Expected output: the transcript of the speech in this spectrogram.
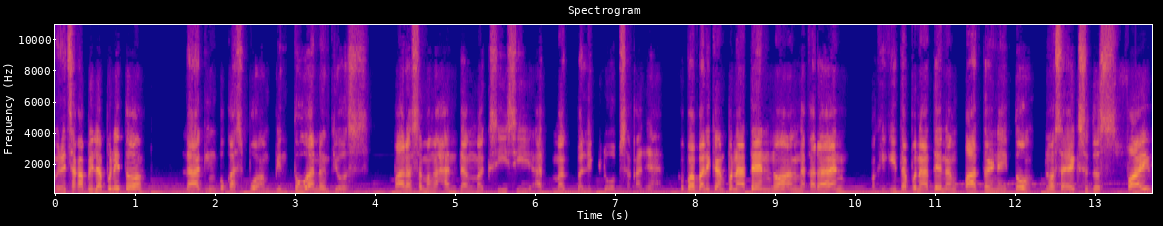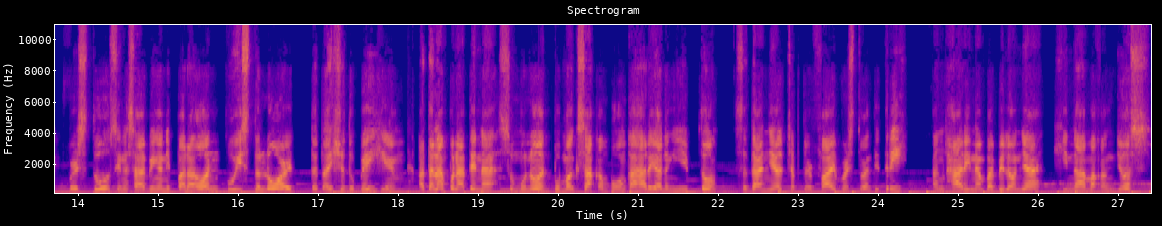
Ngunit sa kabila po nito, laging bukas po ang pintuan ng Diyos para sa mga handang magsisi at magbalik loob sa Kanya. Kung babalikan po natin no, ang nakaraan, Makikita po natin ang pattern na ito. No? Sa Exodus 5 verse 2, sinasabi nga ni Paraon, Who is the Lord that I should obey Him? At alam po natin na sumunod, bumagsak ang buong kaharian ng Egypto. Sa Daniel chapter 5 verse 23, ang hari ng Babylonia, hinamak ang Diyos.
